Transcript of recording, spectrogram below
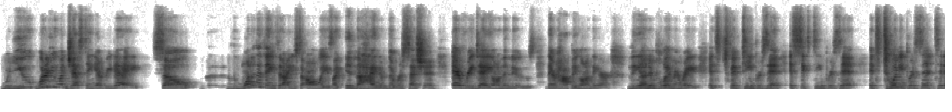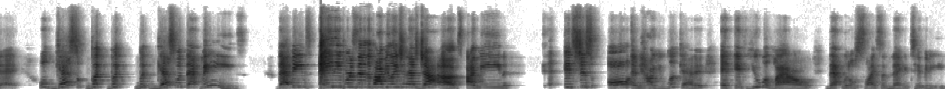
when you what are you ingesting every day? So one of the things that I used to always like in the height of the recession, every day on the news, they're hopping on there. The unemployment rate, it's 15%, it's 16%, it's 20% today. Well, guess but but but guess what that means? That means 80% of the population has jobs. I mean, it's just all in how you look at it. And if you allow that little slice of negativity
